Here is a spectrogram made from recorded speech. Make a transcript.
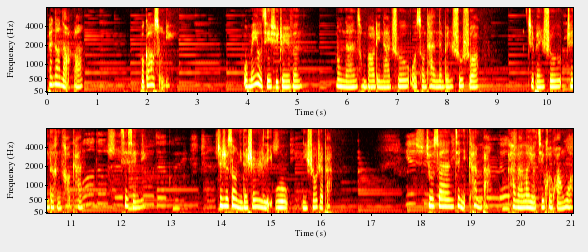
搬到哪儿了？不告诉你。”我没有继续追问。梦楠从包里拿出我送他的那本书，说：“这本书真的很好看，谢谢你。这是送你的生日礼物，你收着吧。就算借你看吧，看完了有机会还我。”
